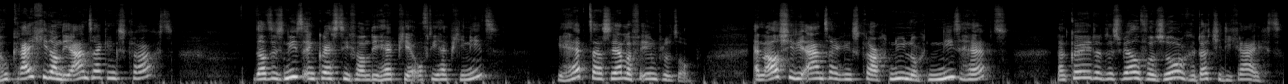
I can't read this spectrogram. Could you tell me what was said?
Hoe krijg je dan die aantrekkingskracht? Dat is niet een kwestie van die heb je of die heb je niet. Je hebt daar zelf invloed op. En als je die aantrekkingskracht nu nog niet hebt, dan kun je er dus wel voor zorgen dat je die krijgt.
